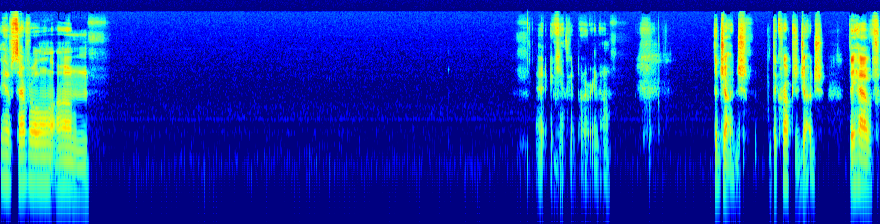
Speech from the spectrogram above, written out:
they have several um I, can't think about it right now. The judge the corrupt judge they have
